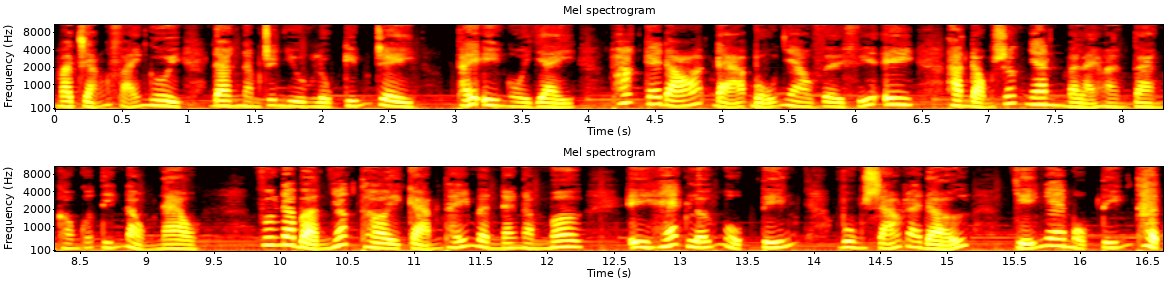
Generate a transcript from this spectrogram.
mà chẳng phải người đang nằm trên giường lục kiếm trì. Thấy y ngồi dậy, thoát cái đó đã bổ nhào về phía y, hành động rất nhanh mà lại hoàn toàn không có tiếng động nào. Vương Đa Bệnh nhất thời cảm thấy mình đang nằm mơ, y hét lớn một tiếng, vung sáo ra đỡ, chỉ nghe một tiếng thịt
